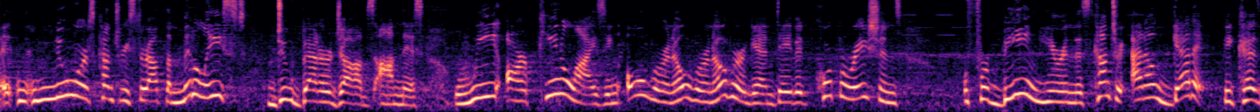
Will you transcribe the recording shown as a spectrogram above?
Uh, numerous countries throughout the Middle East do better jobs on this. We are penalizing over and over and over again, David, corporations for being here in this country. I don't get it because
